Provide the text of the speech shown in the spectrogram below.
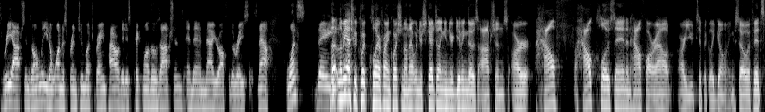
three options only. You don't want to spend too much brain power. They just pick one of those options, and then now you're off to the races. Now, once they let, let me uh, ask you a quick clarifying question on that. When you're scheduling and you're giving those options, are how how close in and how far out are you typically going? So if it's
